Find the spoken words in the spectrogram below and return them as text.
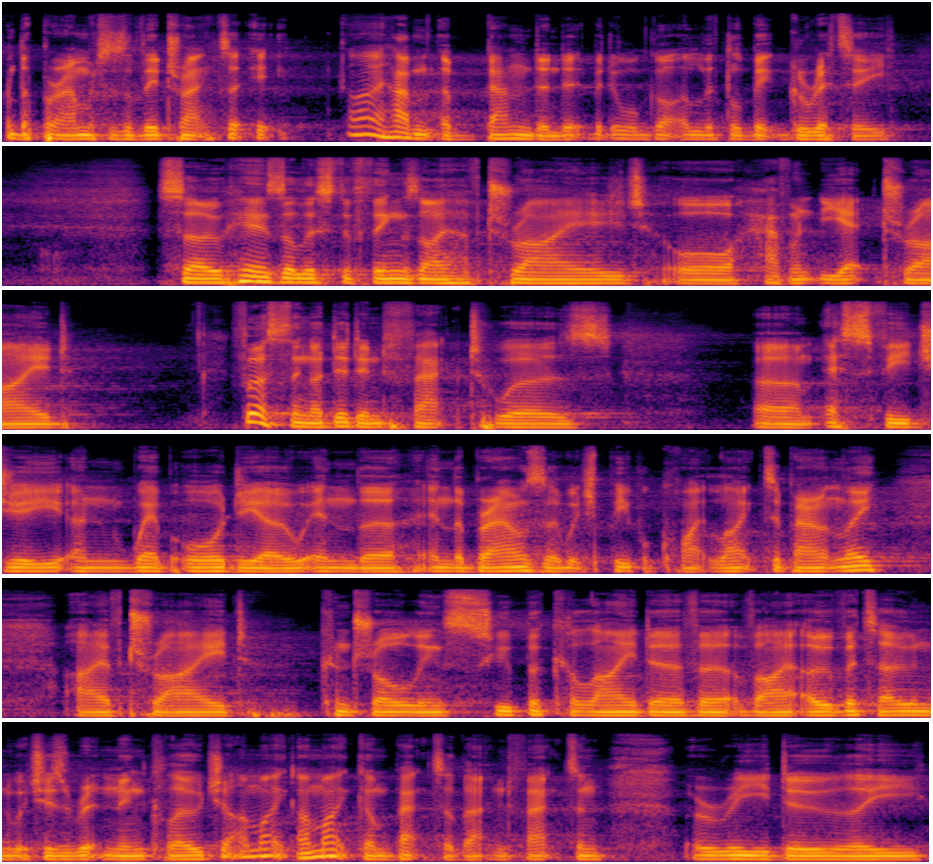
the parameters of the attractor. It, I haven't abandoned it, but it all got a little bit gritty. So here's a list of things I have tried or haven't yet tried. First thing I did, in fact, was um, SVG and web audio in the in the browser, which people quite liked apparently. I've tried controlling Super Collider via Overtone, which is written in Clojure. I might I might come back to that, in fact, and redo the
